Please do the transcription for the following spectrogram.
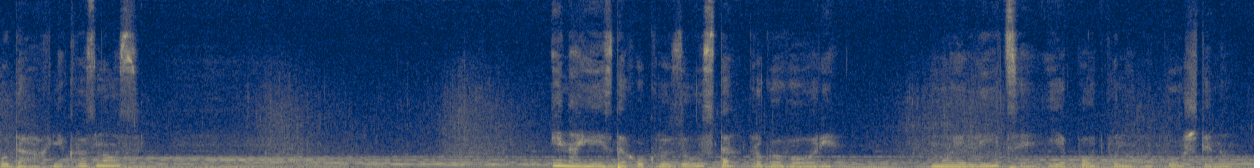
Udahni kroz nos. I na izdahu kroz usta progovori. Moje lice je potpuno opušteno.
